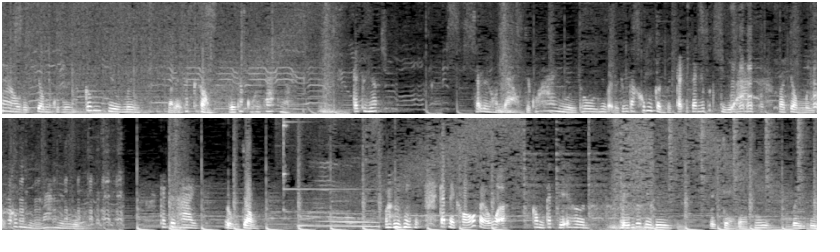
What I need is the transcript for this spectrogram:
nào để chồng của mình cưng chiều mình mà lại thất cổng với các cô gái khác nhỉ? Cách thứ nhất, sẽ lên hòn đảo, chỉ có hai người thôi, như vậy là chúng ta không cần phải cạnh tranh với bất kỳ ai và chồng mình cũng không nhìn ngang nhìn ngửa cách thứ hai đủ chồng. Cách này khó phải không ạ? Có một cách dễ hơn, đến với BB để trẻ đẹp như baby.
